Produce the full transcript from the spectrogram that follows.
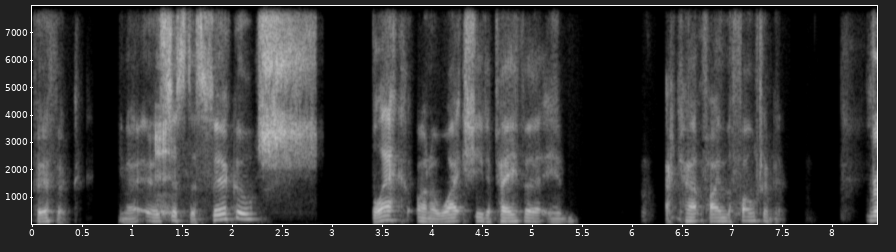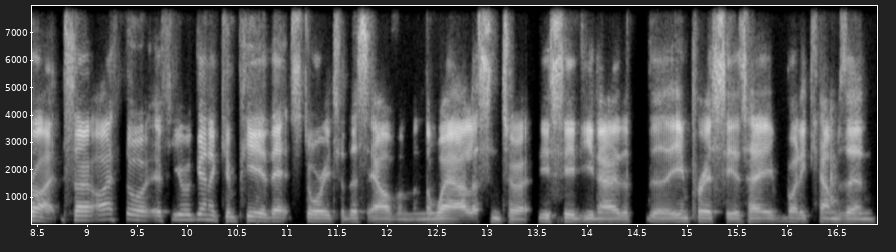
Perfect." You know, it's just a circle, black on a white sheet of paper, and I can't find the fault in it. Right. So I thought if you were going to compare that story to this album and the way I listened to it, you said, you know, the, the Empress says, hey, everybody comes in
